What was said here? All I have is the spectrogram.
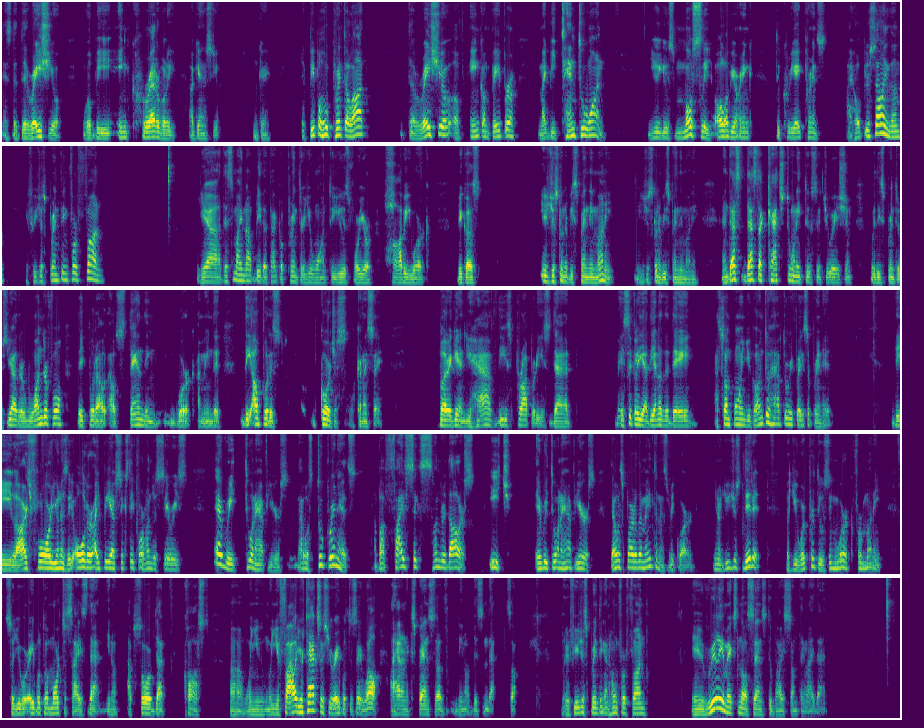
is that the ratio will be incredibly against you. Okay. The people who print a lot, the ratio of ink on paper might be 10 to 1. You use mostly all of your ink to create prints. I hope you're selling them. If you're just printing for fun, yeah, this might not be the type of printer you want to use for your hobby work because you're just going to be spending money. You're just going to be spending money. And that's that's the catch 22 situation with these printers. Yeah, they're wonderful. They put out outstanding work. I mean, the the output is gorgeous. What can I say? But again, you have these properties that basically at the end of the day, at some point, you're going to have to replace a printhead. The large floor units, the older IPF 6400 series, every two and a half years. That was two printheads, about five, six hundred dollars each every two and a half years. That was part of the maintenance required. You know, you just did it, but you were producing work for money. So you were able to amortize that, you know, absorb that cost. Uh, when you when you file your taxes, you're able to say, well, I had an expense of you know this and that. So, but if you're just printing at home for fun, it really makes no sense to buy something like that.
